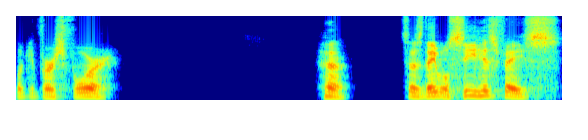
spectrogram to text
Look at verse 4. Huh. Says, They will see his face.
